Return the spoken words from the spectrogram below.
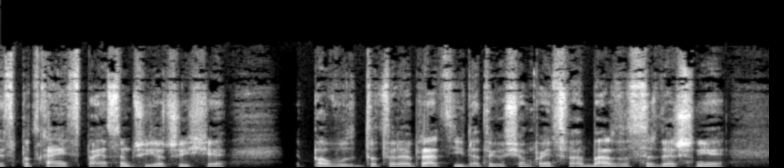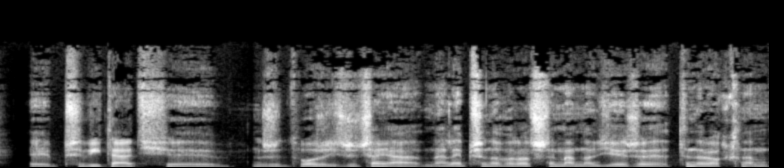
y, spotkanie z Państwem, czyli oczywiście powód do celebracji, dlatego chciałem Państwa bardzo serdecznie y, przywitać, ży- złożyć życzenia na lepsze, noworoczne. Mam nadzieję, że ten rok nam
